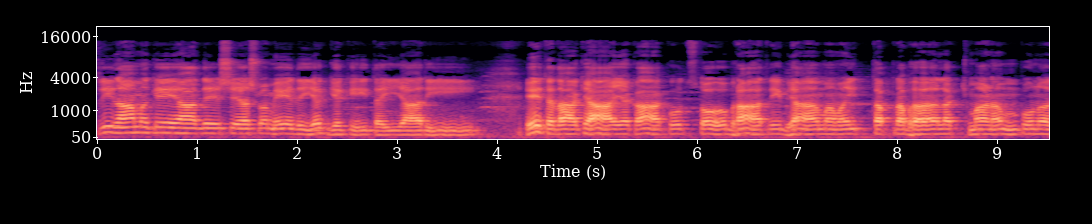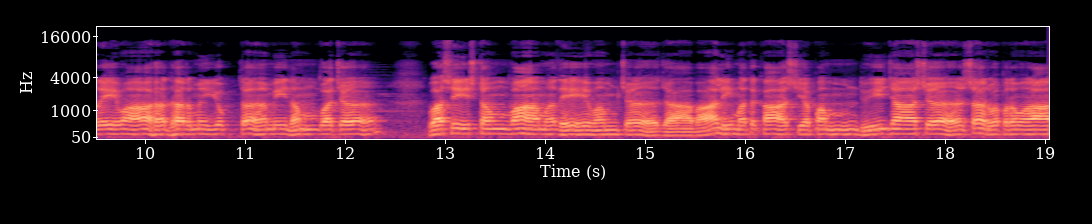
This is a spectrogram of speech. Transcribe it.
श्री राम के आदेश अश्वमेध यज्ञ की तैयारी। एतदाख्याय काकुत्स्थो भ्रातृभ्याममैत्तप्रभ लक्ष्मणं पुनरेवाह धर्मयुक्तमिदं वच। वसिष्ठं वामदेवं च जाबालिमत्काश्यपं द्विजाश सर्वप्रवरा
